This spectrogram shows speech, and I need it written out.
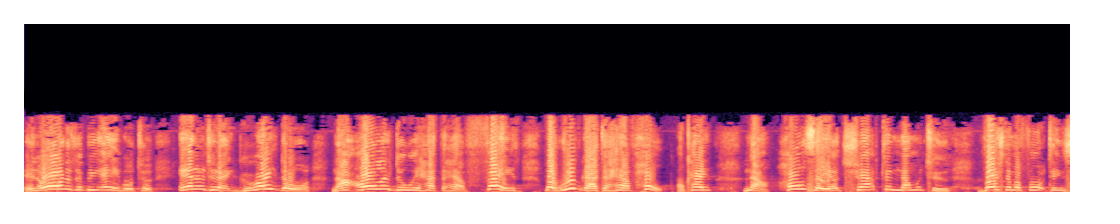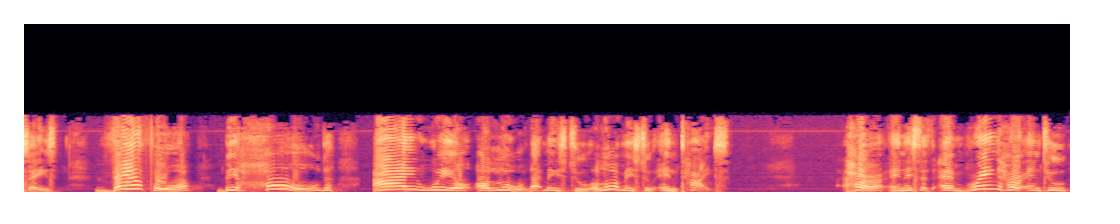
In order to be able to enter into that great door, not only do we have to have faith, but we've got to have hope. Okay? Now, Hosea chapter number 2, verse number 14 says, Therefore, behold, I will allure. That means to, allure means to entice her. And he says, and bring her into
